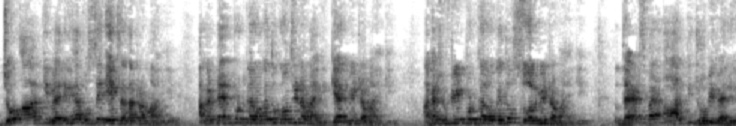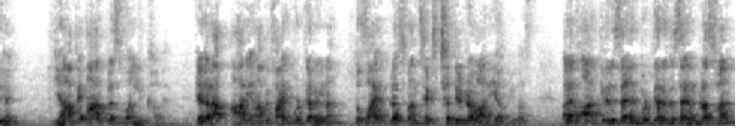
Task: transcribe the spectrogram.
जो आर की वैल्यू है, उससे एक ज़्यादा टर्म आ रही है। अगर टेन पुट करोगे तो कौन सी टर्म आएगी? ग्यारहवीं टर्म आएगी। अगर फिफ्टीन पुट करोगे तो सोलहवीं टर्म आएगी। तो दैट्स वाई आर की जो भी वैल्यू है, यहाँ पे आर प्लस वन लिखा हुआ है। कि अगर आप आर यहाँ पे फाइव पुट कर रहे हो ना तो फाइव प्लस वन सिक्स छठी टर्म आ रही है आपके पास। अगर आर की वैल्यू सेवन पुट कर रहे हो तो सेवन प्लस वन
